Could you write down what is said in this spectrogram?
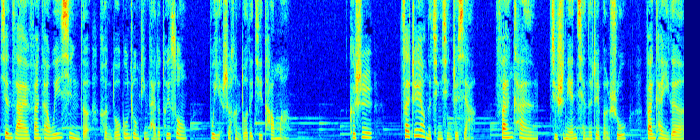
现在翻看微信的很多公众平台的推送，不也是很多的鸡汤吗？可是，在这样的情形之下，翻看几十年前的这本书，翻看一个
